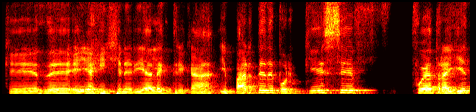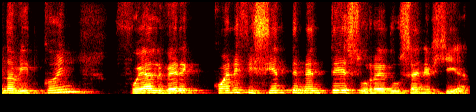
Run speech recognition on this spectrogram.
que es de ella es ingeniería eléctrica, y parte de por qué se fue atrayendo a Bitcoin fue al ver cuán eficientemente su red usa energía.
